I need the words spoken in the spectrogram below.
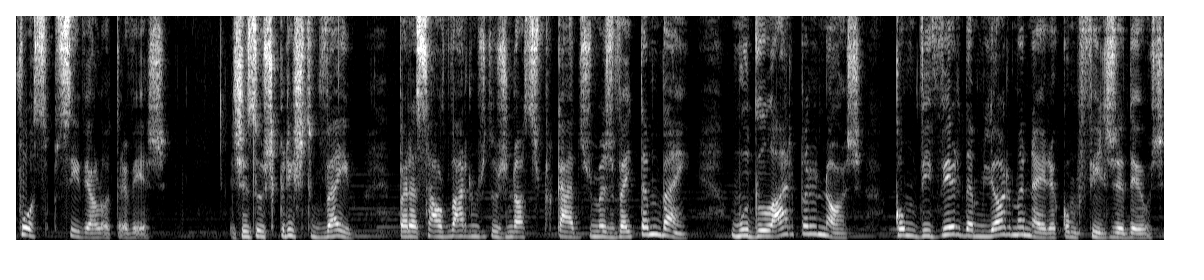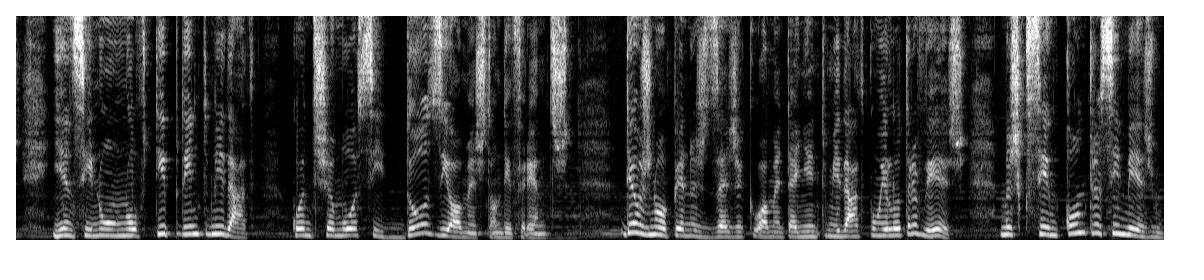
fosse possível outra vez. Jesus Cristo veio para salvar-nos dos nossos pecados, mas veio também modelar para nós como viver da melhor maneira como filhos de Deus e ensinou um novo tipo de intimidade quando chamou a si doze homens tão diferentes. Deus não apenas deseja que o homem tenha intimidade com ele outra vez, mas que se encontre a si mesmo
